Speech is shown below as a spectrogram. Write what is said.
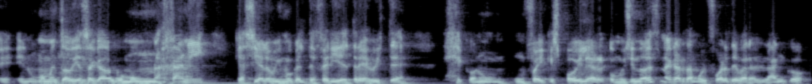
eh, en un momento había sacado como una Hani que hacía lo mismo que el Teferi de 3, ¿viste? Con un, un fake spoiler, como diciendo, es una carta muy fuerte para el blanco,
